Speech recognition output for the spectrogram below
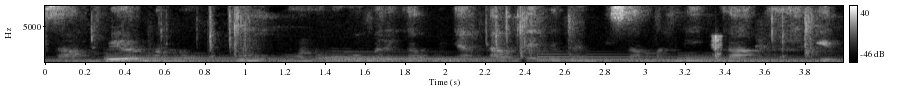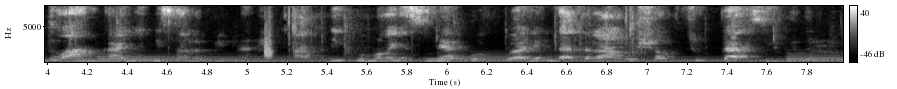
sambil menunggu menunggu mereka punya KTP dan bisa menikah. Itu angkanya bisa lebih dari 4 ribu. Makanya sebenarnya Bu, nggak terlalu shock juga sih gitu loh.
